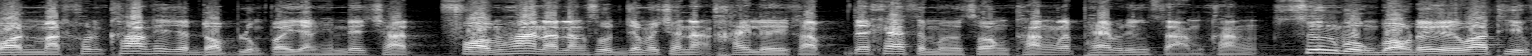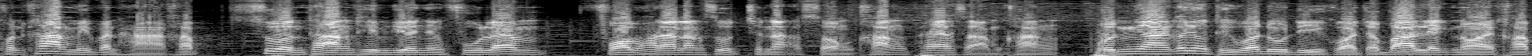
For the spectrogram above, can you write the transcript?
บอลมัดค่อนข้างที่จะดรอปลงไปอย่างเห็นได้ชัด ฟอร์ม 5 นัดหลังสุดยังไม่ชนะใครเลยครับ ได้แค่เสมอ 2 ครั้งและแพ้ไปถึง 3 ครั้ง ซึ่งบ่งบอกได้เลยว่าทีมค่อนข้างมีปัญหาครับส่วนทางทีมเยือนอย่างฟูลแลม ฟอร์มห้านัดหลังสุดชนะ 2 ครั้งแพ้ 3 ครั้ง ผลงานก็ยังถือว่าดูดีกว่าเจ้าบ้านเล็กน้อยครับ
